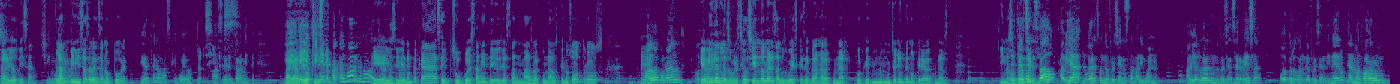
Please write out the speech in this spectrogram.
Adiós, visa. Chingón, La- mi visa se vence en octubre. Fíjate nomás qué hueva. Así hacer es. el trámite. Pagar ellos sí vienen para acá al barrio, ¿no? A Ellos sí vienen para acá. se- supuestamente ellos ya están más vacunados que nosotros. Eh, Más vacunados. que vez. Biden les ofreció 100 dólares a los güeyes que se fueran a vacunar. Porque no- mucha gente no quería vacunarse. Y nosotros Depende del estado. Había lugares donde ofrecían hasta marihuana. Había lugares donde ofrecían cerveza. Otros donde ofrecían dinero. Ya nomás pagaron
